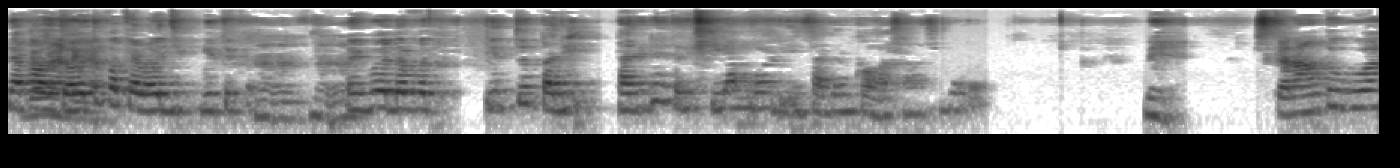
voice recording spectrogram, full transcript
nah kalau cowok itu pakai logik gitu. Kan mm, mm, mm. nah gue dapet itu tadi tadi deh tadi siang gue di Instagram kok nggak salah sih gue nih sekarang tuh gue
